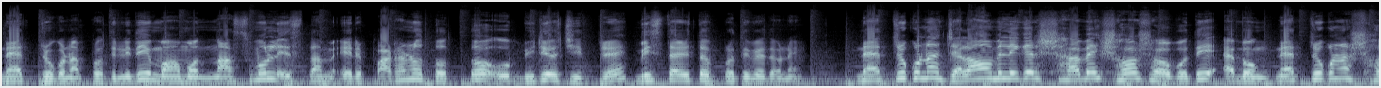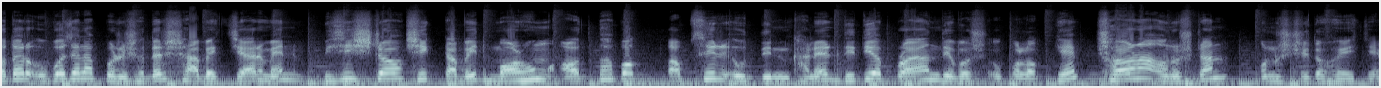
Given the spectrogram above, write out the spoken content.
নেত্রকোনা প্রতিনিধি মোহাম্মদ নাসমুল ইসলাম এর পাঠানো তথ্য ও ভিডিও চিত্রে বিস্তারিত প্রতিবেদনে। নেত্রকোনা জেলা আওয়ামী লীগের সাবেক সহসভাপতি এবং নেত্রকোনা সদর উপজেলা পরিষদের সাবেক চেয়ারম্যান বিশিষ্ট শিক্ষাবিদ মরহুম অধ্যাপক তফসির উদ্দিন খানের দ্বিতীয় প্রয়াণ দিবস উপলক্ষে স্মরণা অনুষ্ঠান অনুষ্ঠিত হয়েছে।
